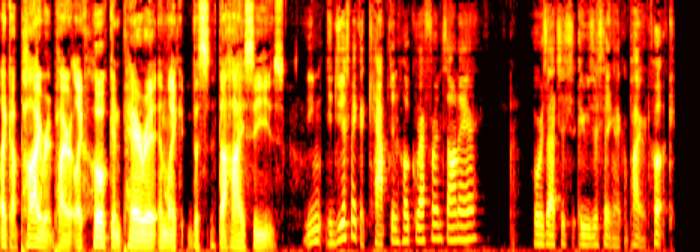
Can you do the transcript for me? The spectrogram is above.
like a pirate pirate, like Hook and Parrot and like the the high seas. You- Did you just make a Captain Hook reference on air, or was that just? Are you just saying like a pirate hook?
